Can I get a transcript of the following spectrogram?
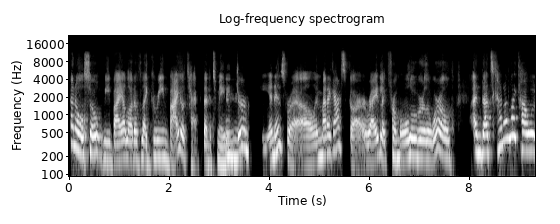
and also we buy a lot of like green biotech that it's made mm-hmm. in germany in israel in madagascar right like from all over the world and that's kind of like how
